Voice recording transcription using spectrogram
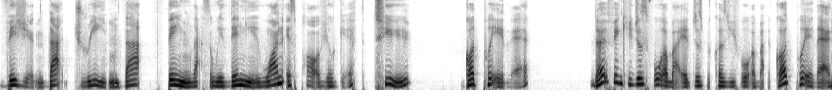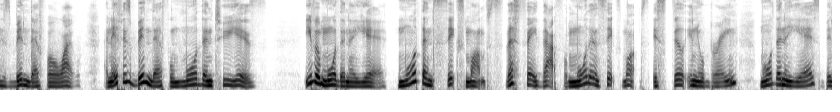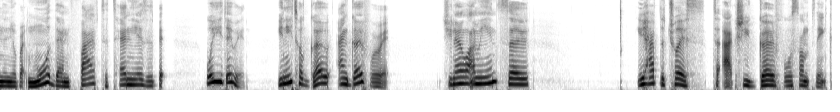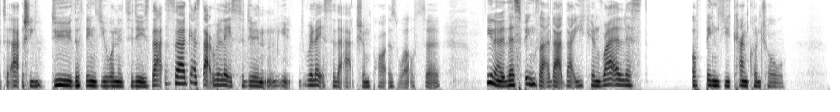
vision, that dream, that thing that's within you, one is part of your gift, two, God put it there. Don't think you just thought about it just because you thought about it. God put it there and it's been there for a while. And if it's been there for more than two years, even more than a year, more than six months, let's say that for more than six months, it's still in your brain. More than a year, it's been in your brain. More than five to 10 years, it's been, what are you doing? You need to go and go for it. Do you know what I mean? So you have the choice to actually go for something, to actually do the things you wanted to do. So that so I guess that relates to doing relates to the action part as well. So, you know, there's things like that that you can write a list of things you can control.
